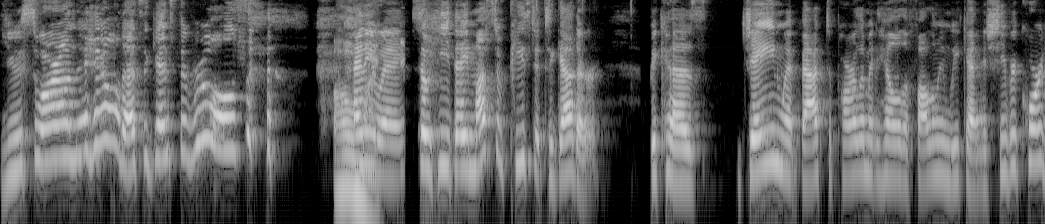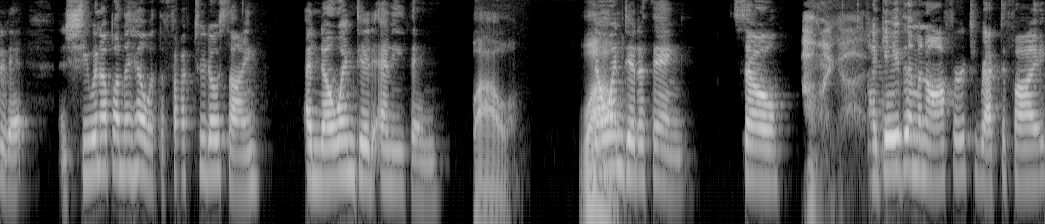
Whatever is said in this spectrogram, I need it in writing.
you swore on the hill. That's against the rules. Oh my. anyway, so he they must have pieced it together because Jane went back to Parliament Hill the following weekend and she recorded it and she went up on the hill with the fuck Trudeau sign and no one did anything. Wow. Wow. No one did a thing. So Oh my God. I gave them an offer to rectify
